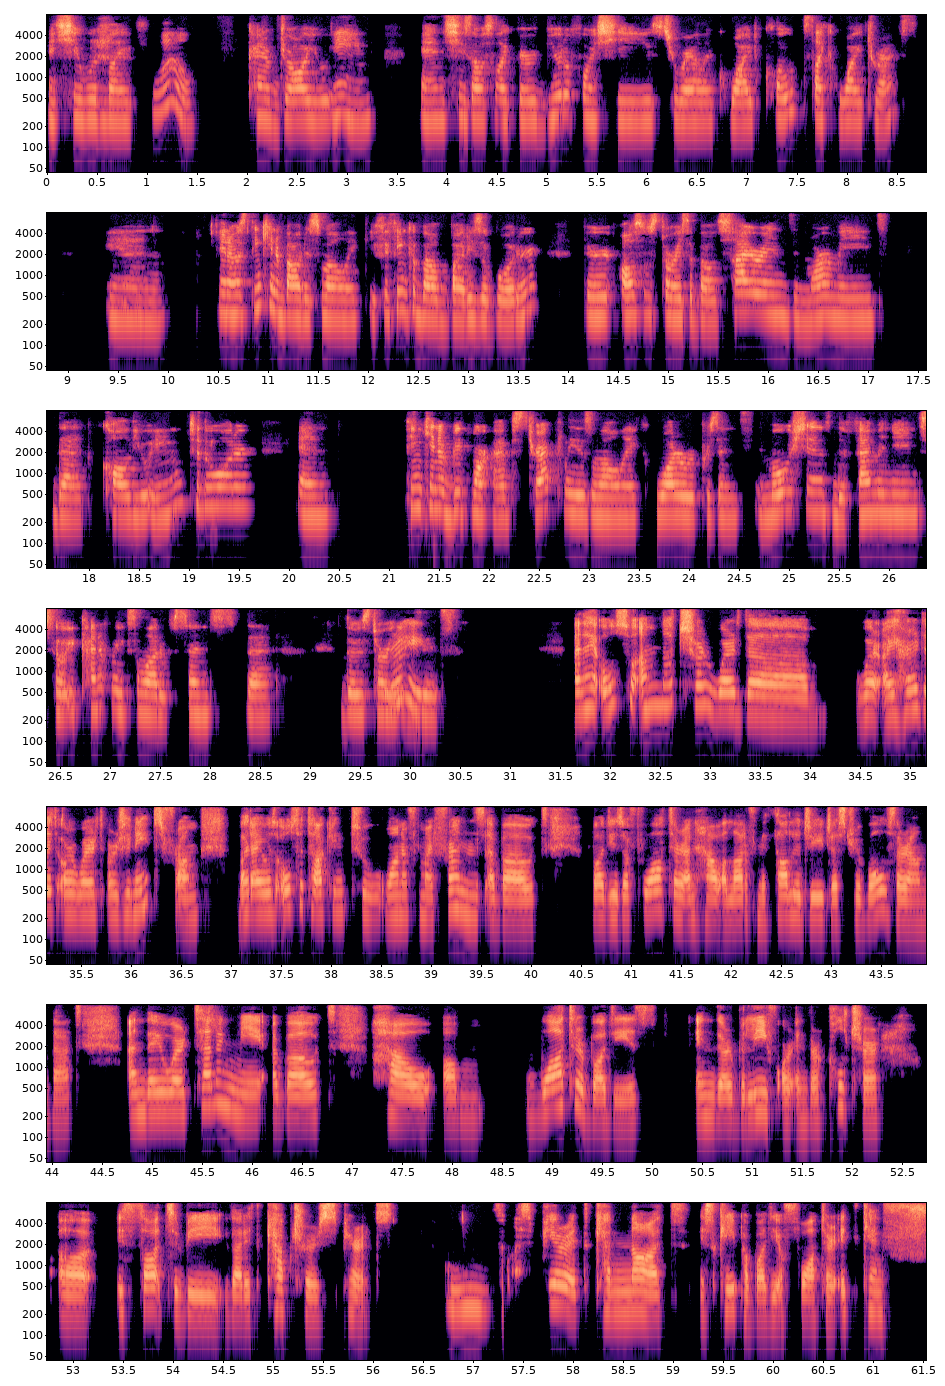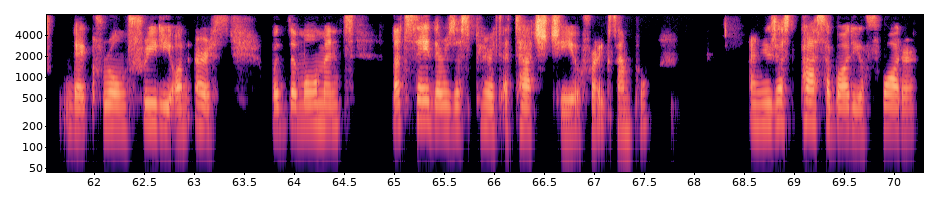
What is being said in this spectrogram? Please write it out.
and she would like wow, kind of draw you in. And she's also like very beautiful, and she used to wear like white clothes, like a white dress. Mm-hmm. And and I was thinking about as well, like if you think about bodies of water, there are also stories about sirens and mermaids that call you in to the water. And thinking a bit more abstractly as well, like water represents emotions, the feminine. So it kind of makes a lot of sense that those stories right. exist. And I also I'm not sure where the where I heard it or where it originates from, but I was also talking to one of my friends about bodies of water and how a lot of mythology just revolves around that. And they were telling me about how um, water bodies in their belief or in their culture uh, is thought to be that it captures spirits. Mm. So a spirit cannot escape a body of water. It can f- like roam freely on earth. But the moment, let's say there is a spirit attached to you, for example, and you just pass a body of water,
